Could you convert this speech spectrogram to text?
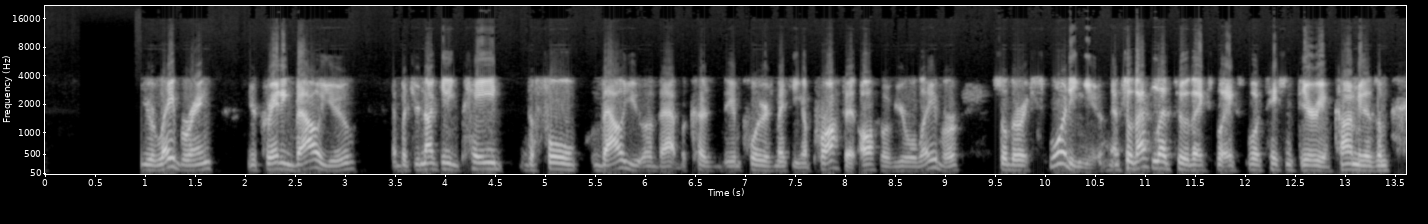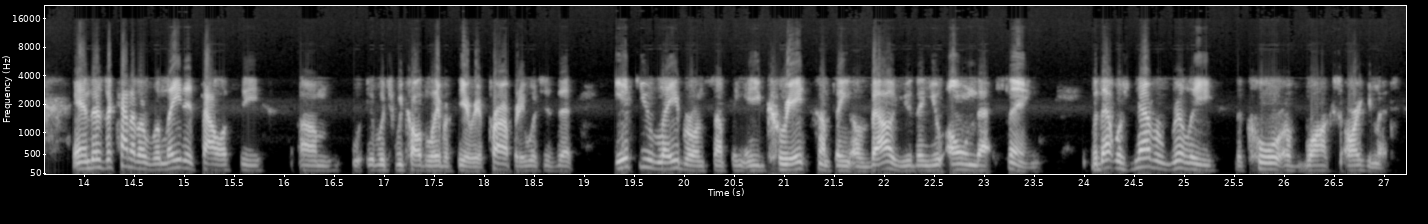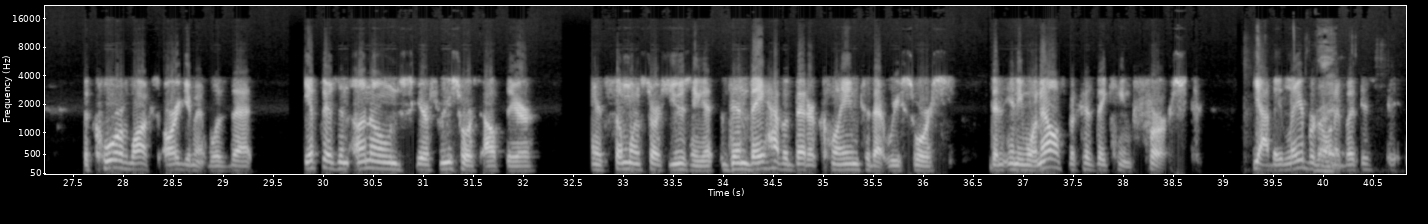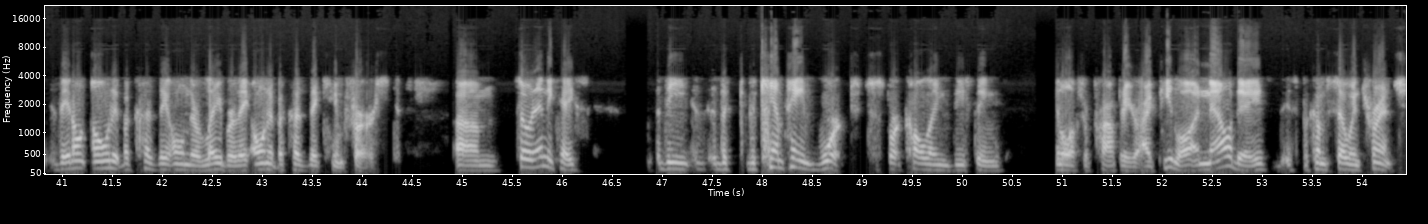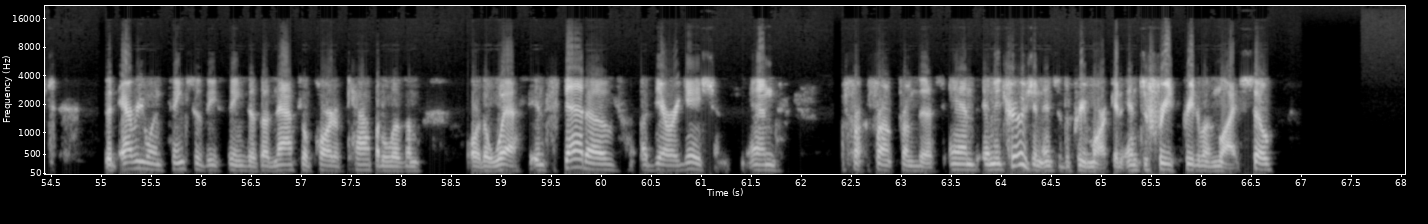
you're laboring, you're creating value, but you're not getting paid the full value of that because the employer is making a profit off of your labor. So they're exploiting you. And so that led to the explo- exploitation theory of communism. And there's a kind of a related fallacy, um, which we call the labor theory of property, which is that if you labor on something and you create something of value, then you own that thing. But that was never really the core of Locke's argument. The core of Locke's argument was that if there's an unowned scarce resource out there and someone starts using it, then they have a better claim to that resource than anyone else because they came first. Yeah, they labored on it, but they don't own it because they own their labor. They own it because they came first. Um, so in any case, the, the the campaign worked to start calling these things intellectual property or IP law, and nowadays it's become so entrenched that everyone thinks of these things as a natural part of capitalism or the West instead of a derogation and from from, from this and an intrusion into the free market into free freedom of life. So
